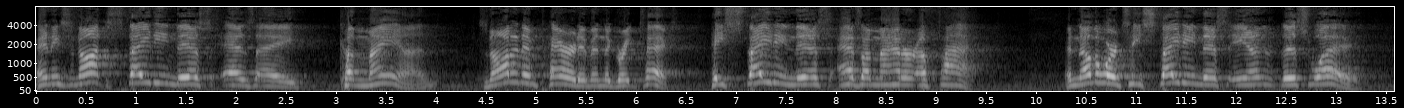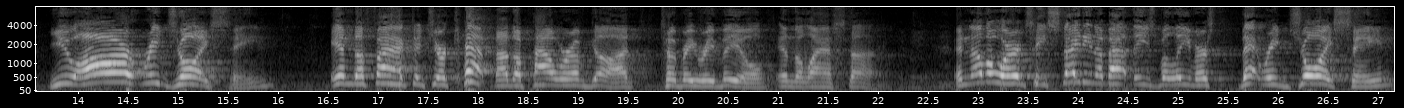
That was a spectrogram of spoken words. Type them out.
and he's not stating this as a command. It's not an imperative in the Greek text. He's stating this as a matter of fact. In other words, he's stating this in this way You are rejoicing in the fact that you're kept by the power of God to be revealed in the last time. In other words, he's stating about these believers that rejoicing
